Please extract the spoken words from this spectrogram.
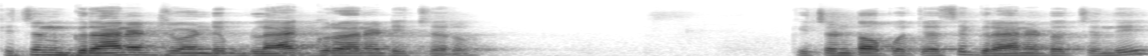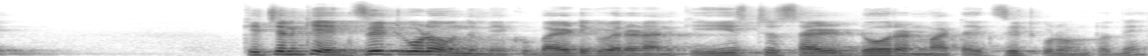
కిచెన్ గ్రానైట్ చూడండి బ్లాక్ గ్రానైట్ ఇచ్చారు. కిచెన్ టాప్ వచ్చేసి గ్రానైట్ వచ్చింది. కిచెన్కి ఎగ్జిట్ కూడా ఉంది మీకు బయటికి వెళ్ళడానికి. ఈస్ట్ సైడ్ డోర్ అనమాట ఎగ్జిట్ కూడా ఉంటుంది.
